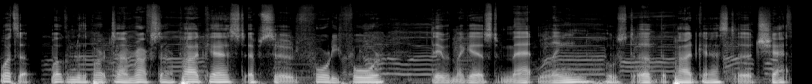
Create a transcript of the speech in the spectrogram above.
What's up? Welcome to the Part Time Rockstar Podcast, episode 44. Today with my guest, Matt Lane, host of the podcast, A Chat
